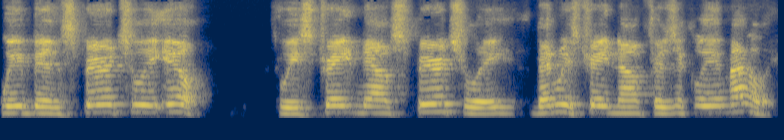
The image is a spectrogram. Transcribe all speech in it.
we've been spiritually ill. We straighten out spiritually, then we straighten out physically and mentally.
